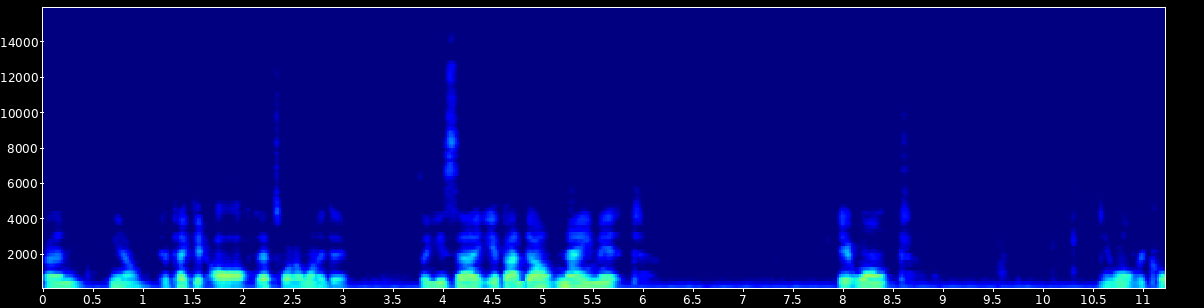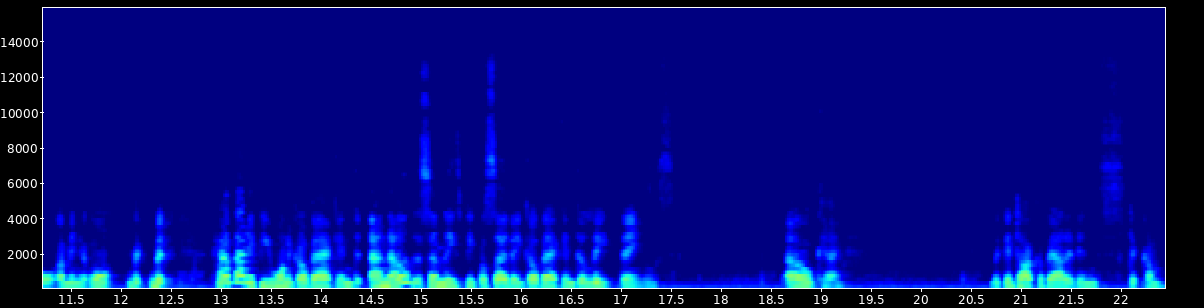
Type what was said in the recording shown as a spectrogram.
and you know, to take it off, that's what I want to do. So you say, if I don't name it, it won't, it won't record, I mean, it won't, but, but how about if you want to go back and, I know that some of these people say they go back and delete things. Okay. We can talk about it in Stick'em.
